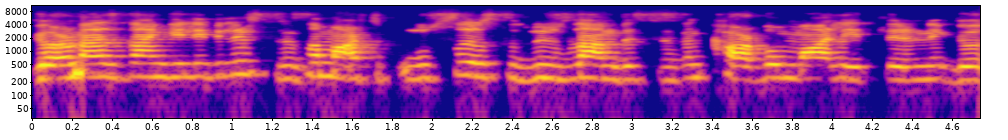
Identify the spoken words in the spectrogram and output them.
görmezden gelebilirsiniz ama artık uluslararası düzlemde sizin karbon maliyetlerini gö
